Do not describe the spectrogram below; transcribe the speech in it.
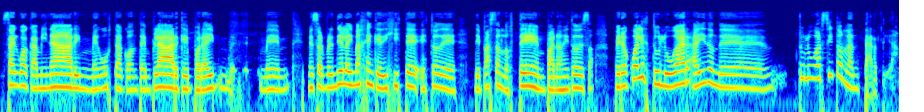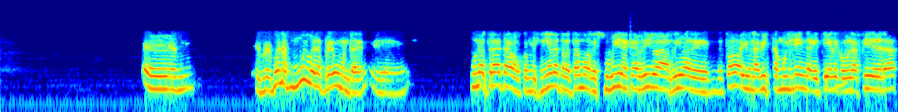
salgo a caminar y me gusta contemplar, que por ahí me, me sorprendió la imagen que dijiste, esto de, de pasan los témpanos y todo eso. Pero ¿cuál es tu lugar ahí donde, tu lugarcito en la Antártida? Eh, buena, muy buena pregunta. Eh, uno trata, o con mi señora tratamos de subir acá arriba, arriba de, todo, hay una vista muy linda que tiene con una piedra,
